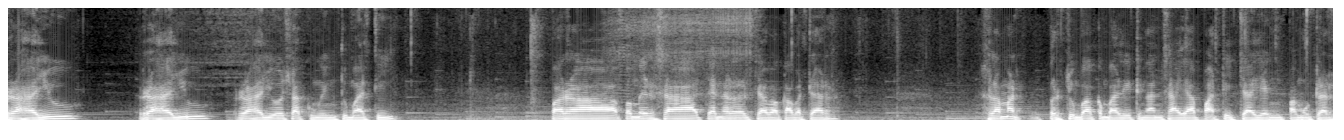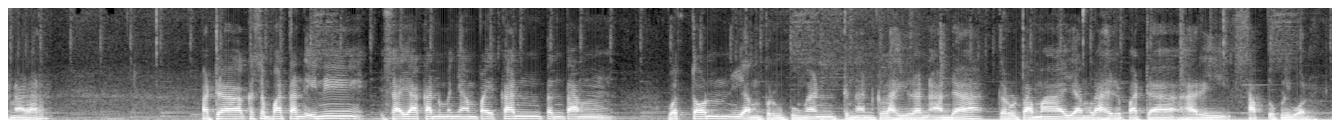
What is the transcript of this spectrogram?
Rahayu, Rahayu, Rahayu Sagunging Dumadi. Para pemirsa channel Jawa Kawedar Selamat berjumpa kembali dengan saya Pak Dijayeng Pangudar Nalar. Pada kesempatan ini saya akan menyampaikan tentang weton yang berhubungan dengan kelahiran Anda terutama yang lahir pada hari Sabtu Kliwon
